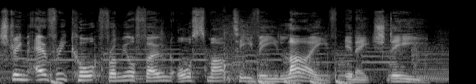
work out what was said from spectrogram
Stream every court from your phone or smart TV live in HD.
